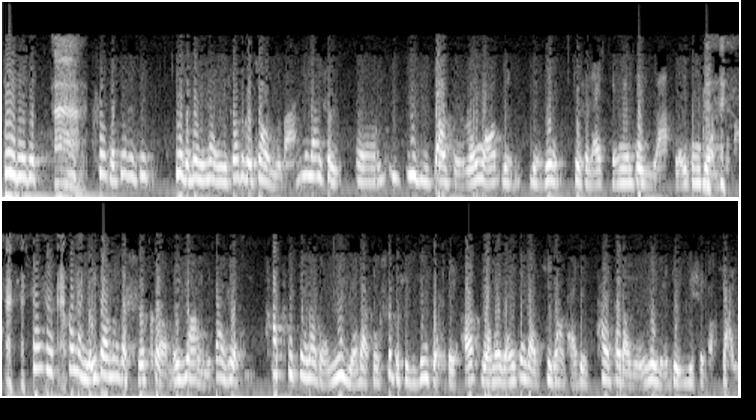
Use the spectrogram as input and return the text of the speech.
对对对，啊是我就是这这个问题，你说这个降雨吧，应该是呃预预计降子龙王领领令，就是来行云布雨啊，雷公电母嘛。但是他们没到那个时刻没降雨，但是它出现那种乌云的时候，是不是已经准备？而我们人生的气象台就探测到有乌云，就意识到下雨，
